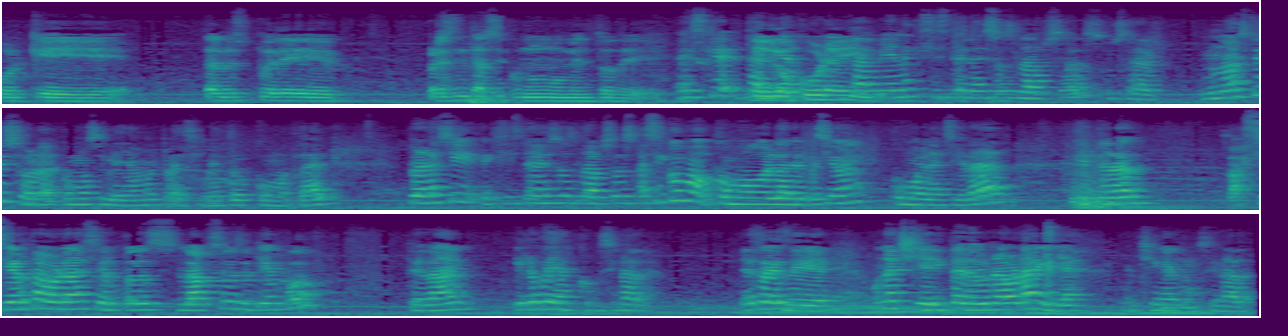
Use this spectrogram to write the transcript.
porque tal vez puede presentarse como un momento de... es que también, locura y- también existen esos lapsos, o sea, no estoy segura cómo se le llama el padecimiento como tal, pero sí existen esos lapsos, así como, como la depresión, como la ansiedad, que te dan a cierta hora ciertos lapsos de tiempo, te dan y luego ya, como si nada. Ya sabes, de una chillerita de una hora y ya, me chinga como si nada.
